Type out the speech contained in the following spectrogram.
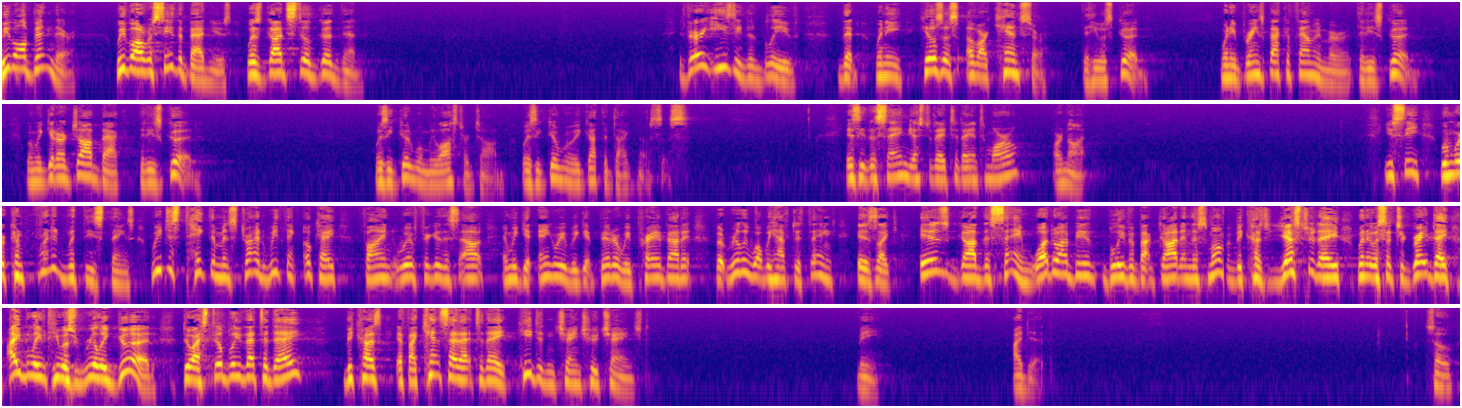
We've all been there. We've all received the bad news. Was God still good then? It's very easy to believe that when he heals us of our cancer, that he was good. When he brings back a family member, that he's good. When we get our job back, that he's good. Was he good when we lost our job? Was he good when we got the diagnosis? Is he the same yesterday, today, and tomorrow, or not? You see, when we're confronted with these things, we just take them in stride. We think, okay, fine, we'll figure this out. And we get angry, we get bitter, we pray about it. But really, what we have to think is like, is God the same? What do I be, believe about God in this moment? Because yesterday, when it was such a great day, I believed He was really good. Do I still believe that today? Because if I can't say that today, He didn't change. Who changed? Me. I did. So,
